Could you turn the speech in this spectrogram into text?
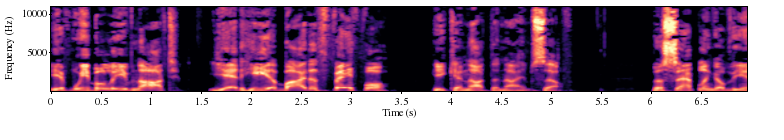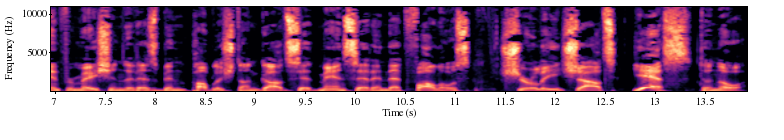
If we believe not, yet he abideth faithful. He cannot deny himself. The sampling of the information that has been published on God Said, Man Said, and that follows surely shouts yes to Noah.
